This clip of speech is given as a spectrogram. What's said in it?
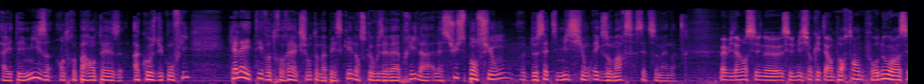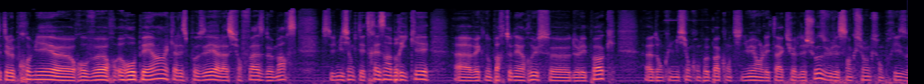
a été mise entre parenthèses à cause du conflit. Quelle a été votre réaction, Thomas Pesquet, lorsque vous avez appris la, suspension de cette mission ExoMars cette semaine? Bah, évidemment, c'est une, mission qui était importante pour nous. Hein. C'était le premier euh, rover européen qui allait se poser à la surface de Mars. C'était une mission qui était très imbriquée euh, avec nos partenaires russes euh, de l'époque. Donc une mission qu'on ne peut pas continuer en l'état actuel des choses, vu les sanctions qui sont prises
